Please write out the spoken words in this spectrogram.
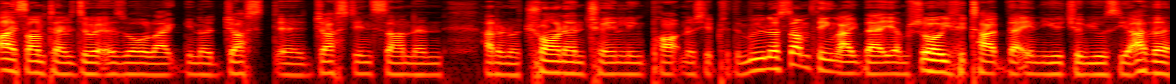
I sometimes do it as well, like you know, just uh, Justin Sun and I don't know Tron and Chainlink partnership to the moon or something like that. I'm sure if you type that in YouTube, you'll see other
